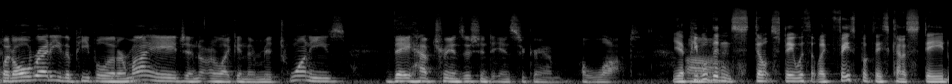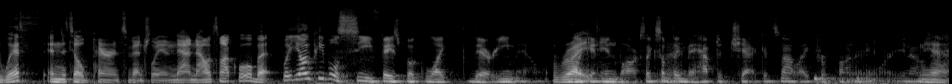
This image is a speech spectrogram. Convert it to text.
But already the people that are my age and are like in their mid twenties, they have transitioned to Instagram a lot. Yeah, people Um, didn't st- don't stay with it. Like Facebook, they kind of stayed with and until parents eventually, and now now it's not cool. But Well, young people see Facebook like their email, Right. Like an inbox, like something they have to check. It's not like for fun anymore, you know. yeah,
